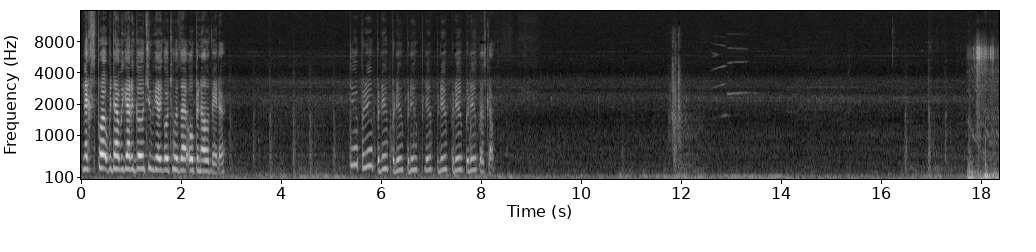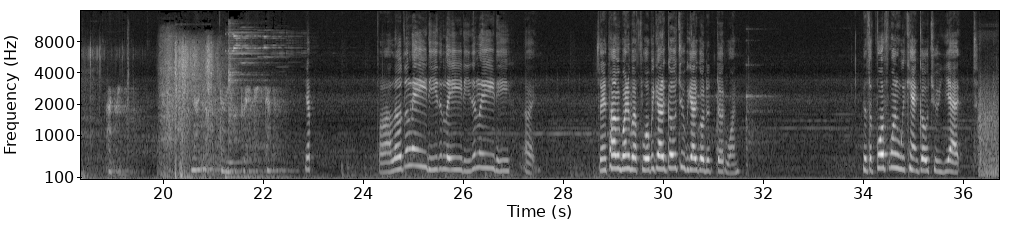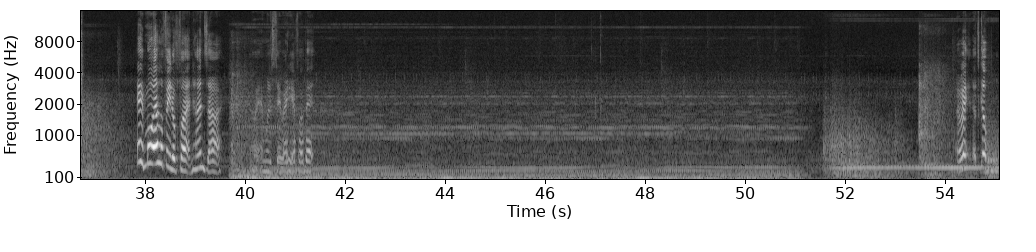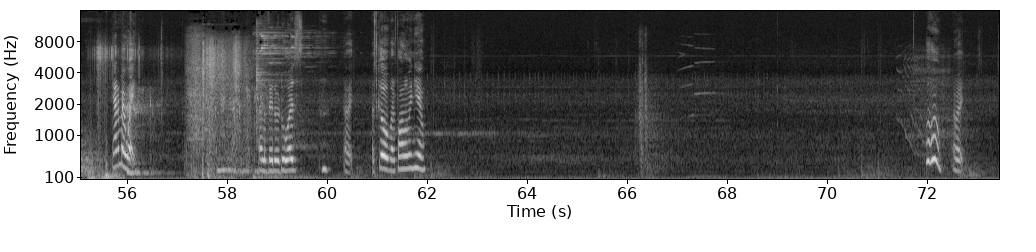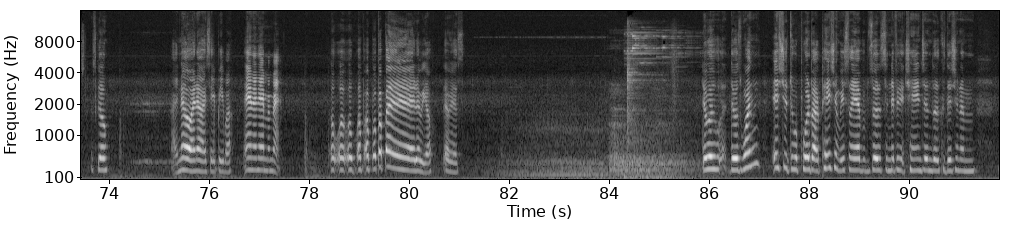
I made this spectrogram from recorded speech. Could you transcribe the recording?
Next spot that we gotta go to, we gotta go towards that open elevator. Doop doop Follow the lady, the lady, the lady. Alright. So you're probably wondering what floor we gotta go to. We gotta go to the third one. There's a fourth one we can't go to yet. Hey, more elevator fun. Hunza. Alright, I'm gonna stay right here for a bit. Let's go. Get out of my way. Elevator doors. Alright, let's go. I'm following you. Woohoo! Alright, let's go. I know, I know, I see people. And and and Oh, oh, oh, up, up, up, up, there we go. There it is. There was there was one issue to report about a patient. Recently, I've observed a significant change in the condition of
